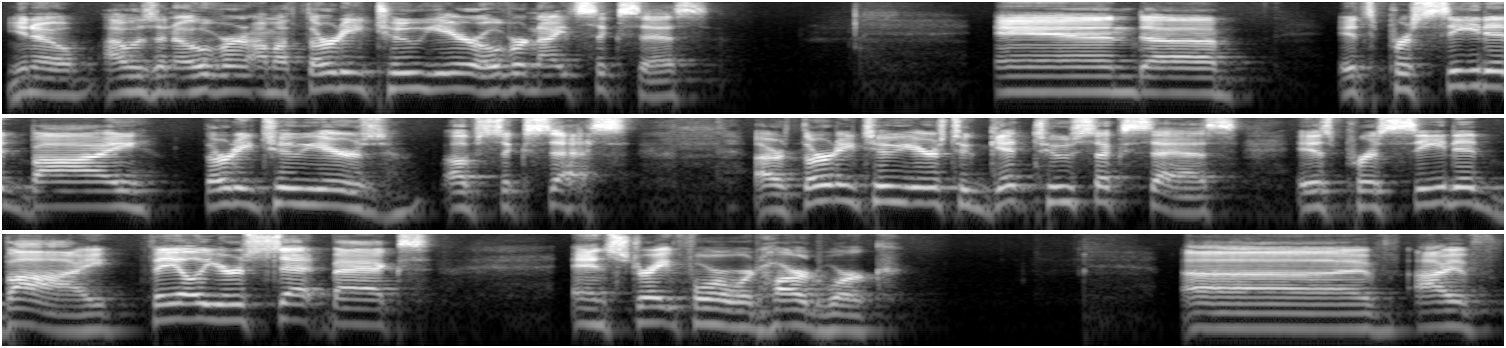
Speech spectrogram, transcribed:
You know, I was an over, I'm a 32 year overnight success. And uh, it's preceded by 32 years of success. Or 32 years to get to success is preceded by failures, setbacks, and straightforward hard work. Uh, I've, I've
